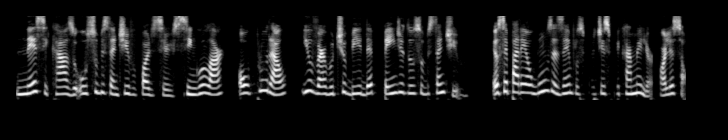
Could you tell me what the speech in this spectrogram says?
Nesse caso, o substantivo pode ser singular ou plural e o verbo to be depende do substantivo. Eu separei alguns exemplos para te explicar melhor. Olha só.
